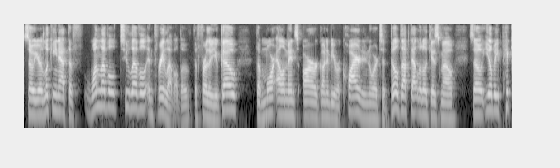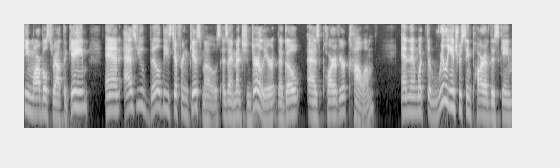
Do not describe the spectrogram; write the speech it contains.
So you're looking at the one level, two level, and three level. The, the further you go, the more elements are going to be required in order to build up that little gizmo. So you'll be picking marbles throughout the game. And as you build these different gizmos, as I mentioned earlier, they'll go as part of your column. And then what the really interesting part of this game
